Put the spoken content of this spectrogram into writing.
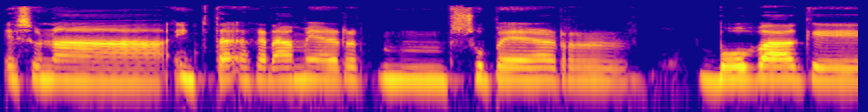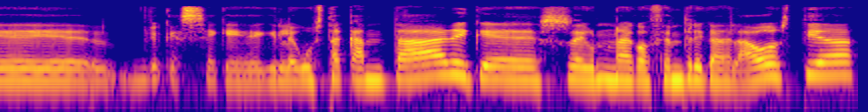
es una Instagramer mm, súper boba que, yo qué sé, que, que le gusta cantar y que es una egocéntrica de la hostia.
